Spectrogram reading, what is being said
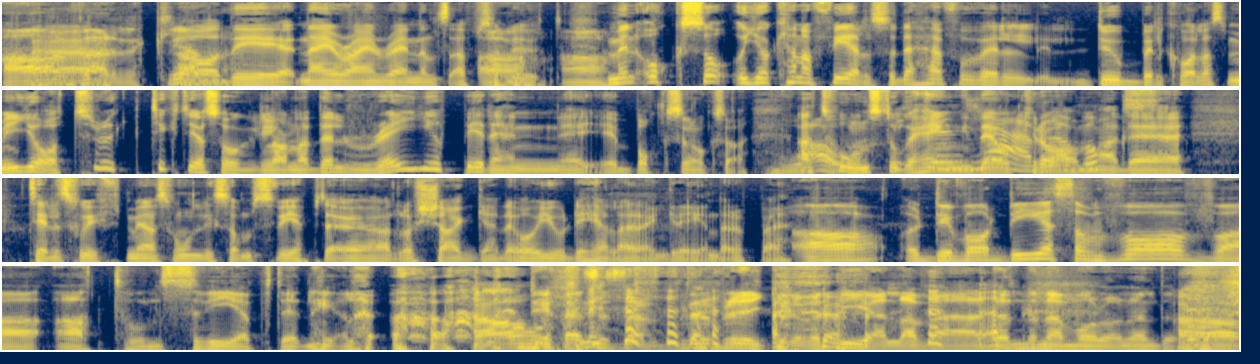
Ja, Eh, verkligen. Ja, det är, nej, Ryan Reynolds, absolut. Ja, ja. Men också, och jag kan ha fel, så det här får väl dubbelkollas, men jag tryck, tyckte jag såg Lana Del Rey uppe i den eh, boxen också. Wow. Att hon stod och Vilken hängde och jävla kramade Taylor Swift medan hon liksom svepte öl och chaggade och gjorde hela den grejen där uppe. Ja, och det var det som var va, att hon svepte en hel öl. Ja, hon det var rubriker över hela världen den här morgonen. typ. Ja.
